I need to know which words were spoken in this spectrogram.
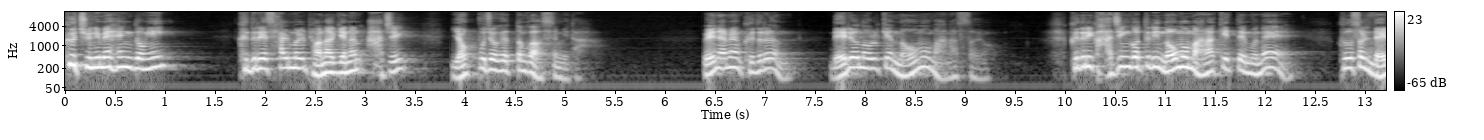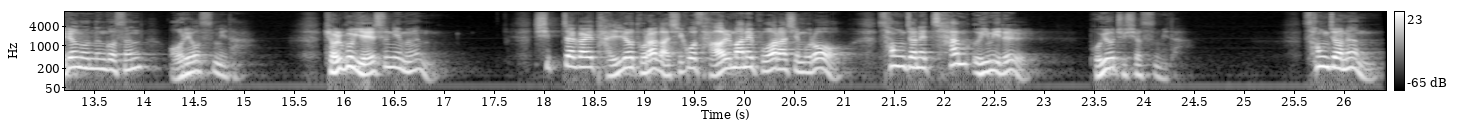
그 주님의 행동이 그들의 삶을 변하기에는 아직 역부족이었던 것 같습니다. 왜냐하면 그들은 내려놓을 게 너무 많았어요. 그들이 가진 것들이 너무 많았기 때문에 그것을 내려놓는 것은 어려웠습니다. 결국 예수님은 십자가에 달려 돌아가시고 사흘 만에 부활하심으로 성전의 참 의미를 보여주셨습니다. 성전은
